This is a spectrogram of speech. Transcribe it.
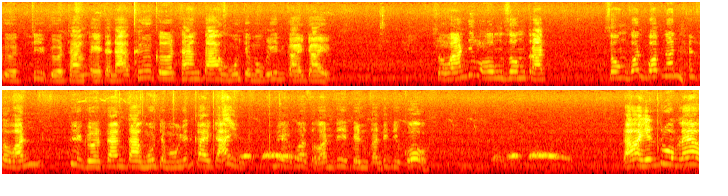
เกิดที่เกิดทางเอตนะคือเกิดทางตาหูจมูกลิ้นกายใจ สวรรค์ที่พระองค์ทรงตรัส ทรงค้นพบนั้นเป็นสวรรค์ที่เกิดทางตาหูจมูกลิ้นกายใจ เรียกว่าสวรรค์ที่เป็นสันติติโกตาเห็นรูปแล้ว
